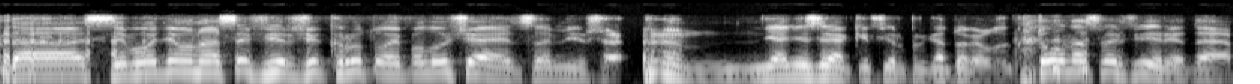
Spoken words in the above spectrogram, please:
Да, сегодня у нас эфирчик крутой получается, Миша. Я не зря кефир приготовил. Кто у нас в эфире, да.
